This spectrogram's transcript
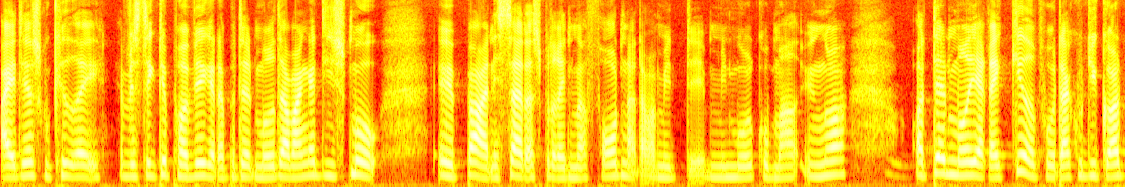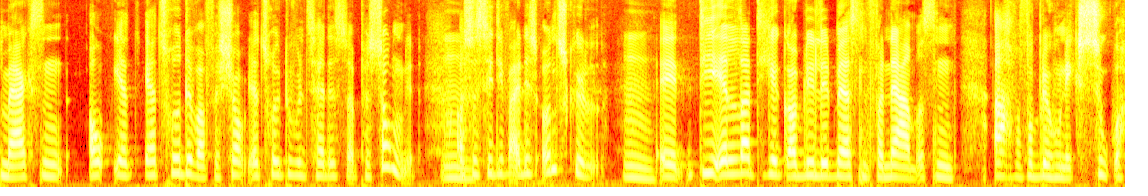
ej, det er jeg sgu ked af. Jeg vidste ikke, det påvirker dig på den måde. Der er mange af de små øh, børn, især der spiller rigtig meget Fortnite, der var mit, øh, min målgruppe meget yngre. Og den måde, jeg reagerede på, der kunne de godt mærke sådan, oh, jeg, jeg troede, det var for sjovt. Jeg troede du ville tage det så personligt. Mm. Og så siger de faktisk undskyld. Mm. Øh, de ældre, de kan godt blive lidt mere sådan fornærmet. Sådan, ah, hvorfor blev hun ikke sur?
